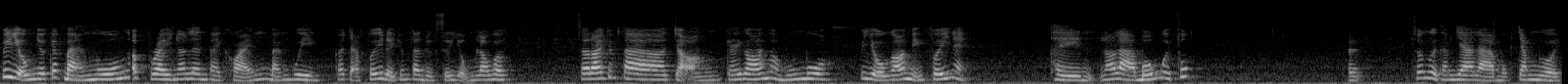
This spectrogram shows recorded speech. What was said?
Ví dụ như các bạn muốn upgrade nó lên tài khoản bản quyền, có trả phí để chúng ta được sử dụng lâu hơn. Sau đó chúng ta chọn cái gói mà muốn mua. Ví dụ gói miễn phí này, thì nó là 40 phút số người tham gia là 100 người.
